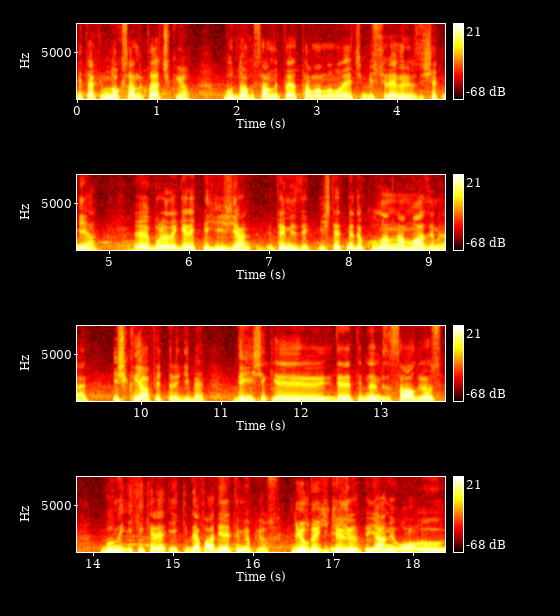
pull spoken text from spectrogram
bir takım noksanlıklar çıkıyor. Bu noksanlıkları tamamlamalar için bir süre veriyoruz işletmeye. Ee, Burada gerekli hijyen, temizlik, işletmede kullanılan malzemeler, iş kıyafetleri gibi değişik e, denetimlerimizi sağlıyoruz. Bunu iki kere, iki defa denetim yapıyoruz. Yılda iki kez mi? Yani o e,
